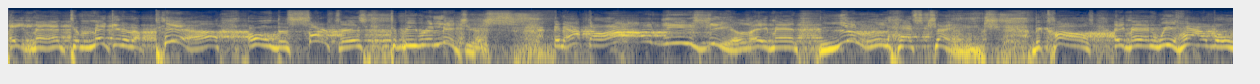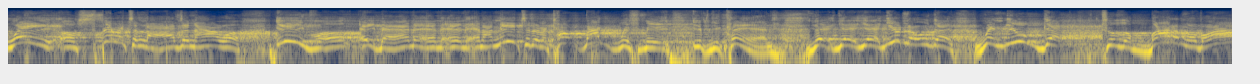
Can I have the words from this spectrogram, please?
amen, to make it appear on the surface to be religious. And after all these years, amen, little has changed because, amen, we have a way of spiritualizing our evil, amen, and, and, and I need you to talk back with me if you can. Yeah, yeah, yeah. You know that when you get to the bottom of all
